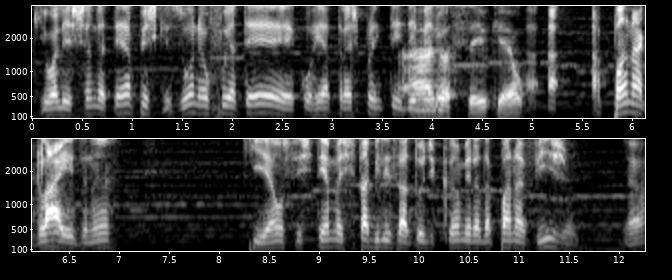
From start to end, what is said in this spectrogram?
Que o Alexandre até pesquisou, né? Eu fui até correr atrás pra entender ah, melhor. já sei o que é o A, a, a Panaglide, né? Que é um sistema estabilizador de câmera da Panavision, né?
